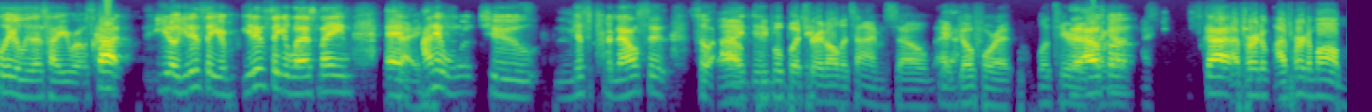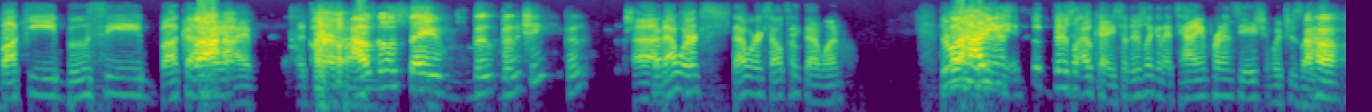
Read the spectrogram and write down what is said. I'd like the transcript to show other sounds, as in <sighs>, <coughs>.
Clearly, that's how you roll, Scott. You know, you didn't say your you didn't say your last name, and. I didn't want to mispronounce it, so Uh, I didn't. people butcher it all the time, so Yeah. go for it. Let's hear Yeah, it. I I. Scott, I've heard 'em- I've heard them all. Bucky, Boosie, Buckeye. Well, I- I, <laughs> was gonna say Bo- Bucci. Boot. Uh, that works. That works. I'll take that one. There But how do you- There's like okay, so there's like an Italian pronunciation, which is like, Uh-huh.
